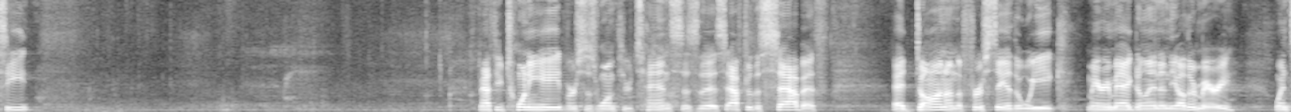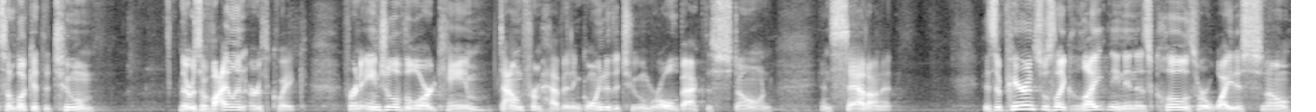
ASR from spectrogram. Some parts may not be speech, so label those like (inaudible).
seat. Matthew 28, verses 1 through 10 says this After the Sabbath, at dawn on the first day of the week, Mary Magdalene and the other Mary went to look at the tomb. There was a violent earthquake, for an angel of the Lord came down from heaven and going to the tomb, rolled back the stone and sat on it. His appearance was like lightning, and his clothes were white as snow.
